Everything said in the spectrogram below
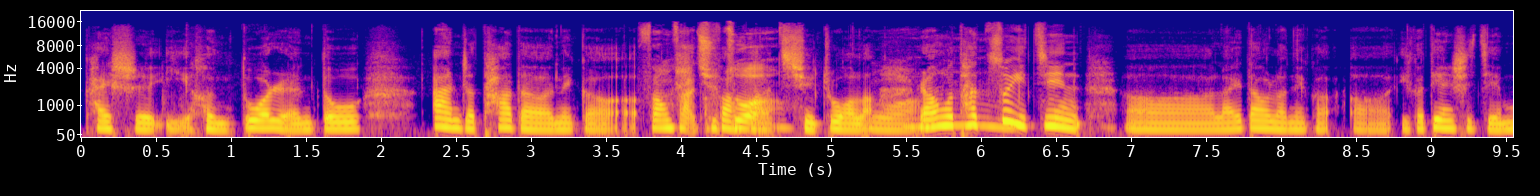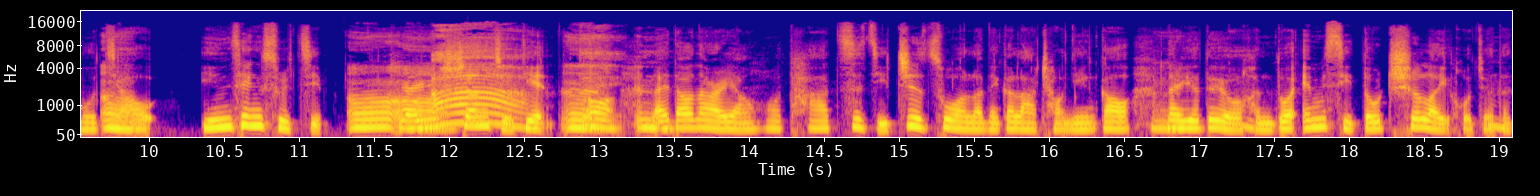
开始以很多人都按着他的那个方法去做法去做了。然后他最近、呃来到了那个呃一个电视节目嗯。叫《인생술집》嗯人嗯生酒店，嗯哦对嗯来到那儿，然后他自己制作了那个辣炒年糕，嗯那也都有很多 MC 都吃了以后觉得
